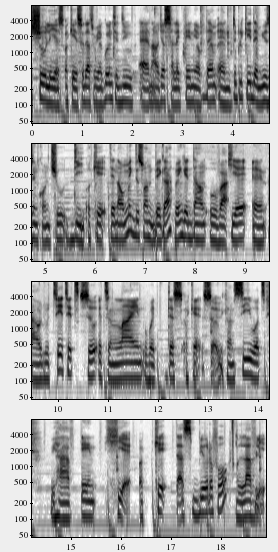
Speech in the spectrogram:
show layers okay? So that's what we are going to do and I'll just select any of them and duplicate them using control D okay? Then I'll make this one bigger bring it down over here and I'll rotate it so it's in line with this okay? So we can see what we have in here okay? That's beautiful lovely.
